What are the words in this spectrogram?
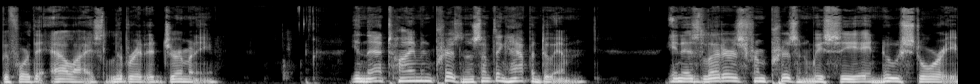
before the Allies liberated Germany. In that time in prison, something happened to him. In his letters from prison, we see a new story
